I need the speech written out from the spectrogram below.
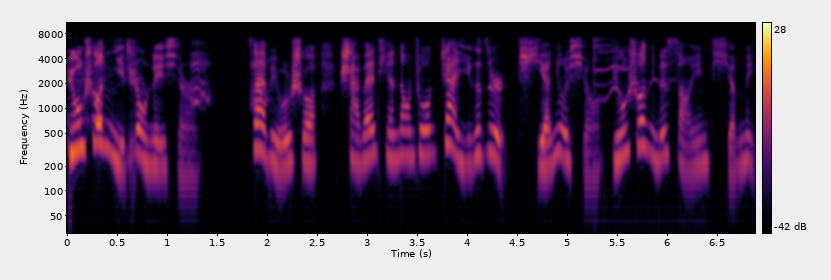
比如说你这种类型，再比如说傻白甜当中占一个字儿，甜就行。比如说你的嗓音甜美。”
